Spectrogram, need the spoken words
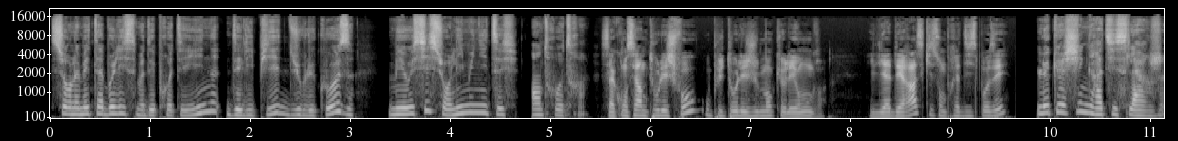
sur le métabolisme des protéines, des lipides, du glucose, mais aussi sur l'immunité, entre autres. Ça concerne tous les chevaux ou plutôt les juments que les hongres? Il y a des races qui sont prédisposées? Le Cushing ratisse large,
